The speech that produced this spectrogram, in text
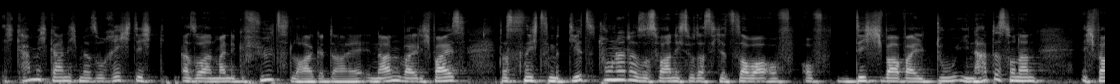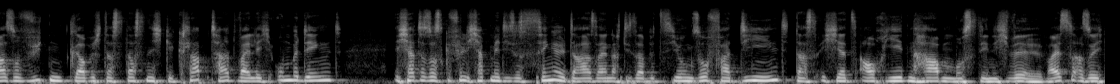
ich kann mich gar nicht mehr so richtig also an meine Gefühlslage da erinnern, weil ich weiß, dass es nichts mit dir zu tun hat. Also es war nicht so, dass ich jetzt sauer auf, auf dich war, weil du ihn hattest, sondern ich war so wütend, glaube ich, dass das nicht geklappt hat, weil ich unbedingt ich hatte so das Gefühl, ich habe mir dieses Single-Dasein nach dieser Beziehung so verdient, dass ich jetzt auch jeden haben muss, den ich will. Weißt du, also ich,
